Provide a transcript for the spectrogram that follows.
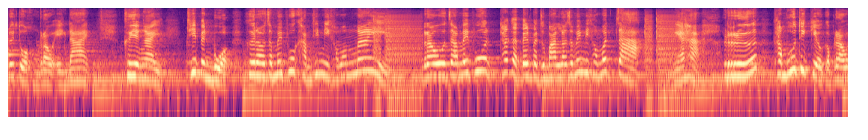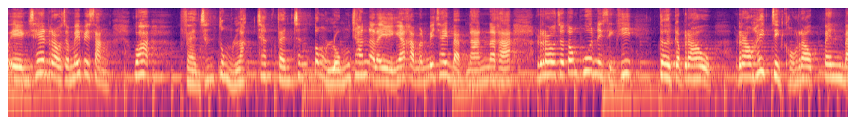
ด้วยตัวของเราเองได้ คือยังไงที่เป็นบวก คือเราจะไม่พูดคำที่มีคำว่าไม่ เราจะไม่พูดถ้าเกิดเป็นปัจจุบันเราจะไม่มีคำว่าจะอย่างเงี้ยค่ะ หรือคำพูดที่เกี่ยวกับเราเอง เช่นเราจะไม่ไปสั่งว่าแฟนฉันต้องรักฉันแฟนฉันต้องหลงฉันอะไรอย่างเงี้ยค่ะ มันไม่ใช่แบบนั้นนะคะ เราจะต้องพูดในสิ่งที่เกิดกับเรา เราให้จิตของเราเป็นแบ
